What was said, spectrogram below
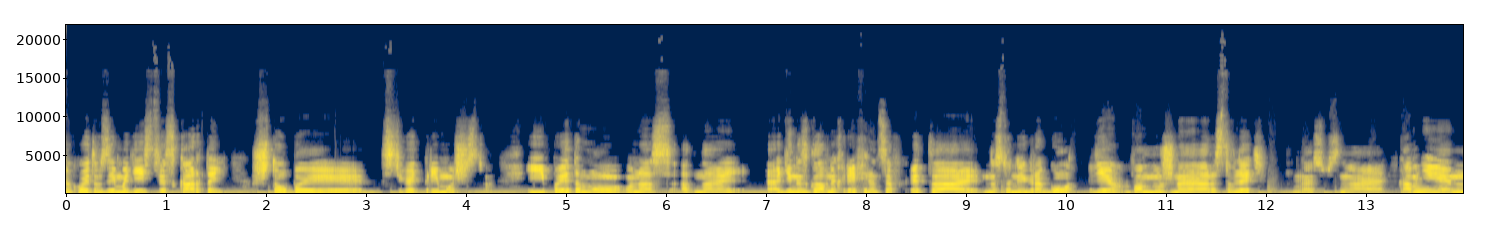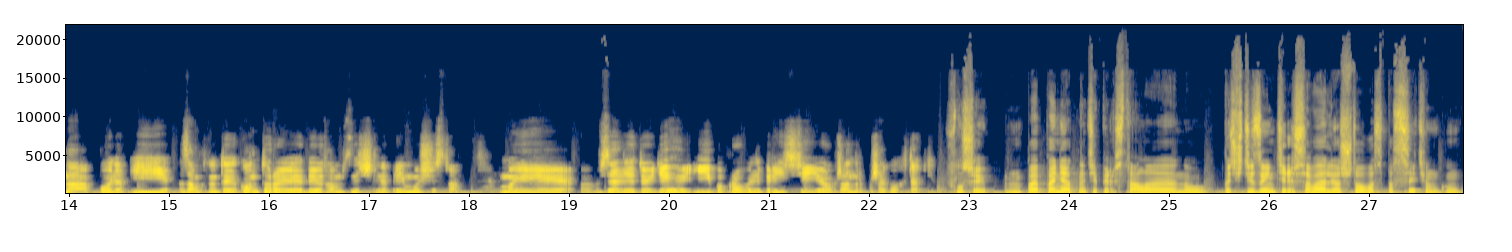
какое-то взаимодействие с картой, чтобы достигать преимущества. И поэтому у нас одна один из главных референсов — это настольная игра Go, где вам нужно расставлять, э, собственно, камни на поле, и замкнутые контуры дают вам значительное преимущество. Мы взяли эту идею и попробовали перенести ее в жанр пошаговых тактик. Слушай, понятно теперь стало, ну, почти заинтересовали, а что у вас по сеттингу,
